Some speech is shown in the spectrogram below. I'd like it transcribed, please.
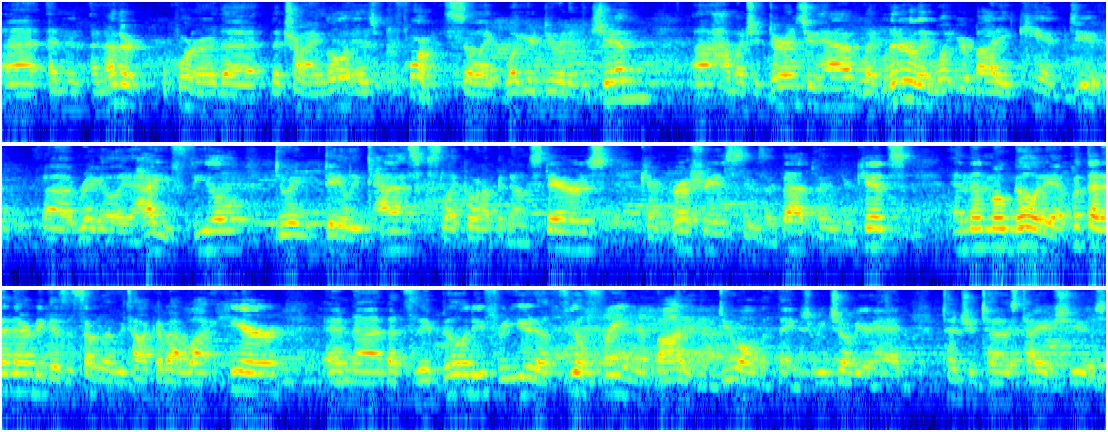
Uh, and another corner of the, the triangle is performance. So like what you're doing in the gym, uh, how much endurance you have, like literally what your body can do uh, regularly, how you feel doing daily tasks like going up and down stairs, carrying groceries, things like that, playing with your kids. And then mobility, I put that in there because it's something that we talk about a lot here, and uh, that's the ability for you to feel free in your body to do all the things. Reach over your head, touch your toes, tie your shoes,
